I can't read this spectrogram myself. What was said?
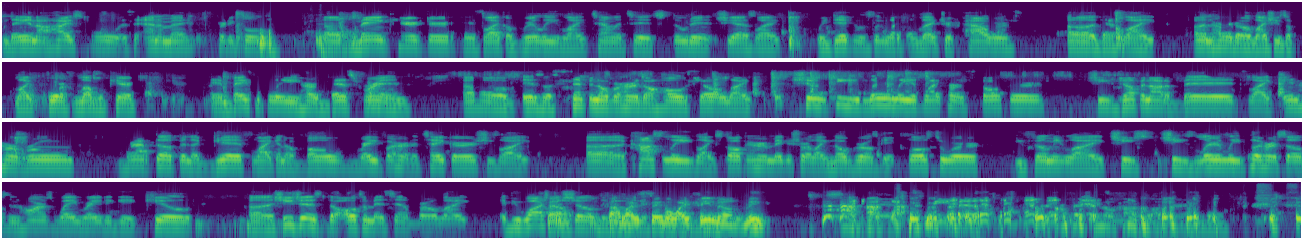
they in a high school. It's an anime. It's pretty cool. Uh, main character is like a really like talented student. She has like ridiculously like electric powers. Uh, that's like unheard of. Like she's a like fourth level character, and basically her best friend uh, is a simping over her the whole show. Like she, he literally is like her stalker. She's jumping out of bed, like in her room, wrapped up in a gift, like in a bow, ready for her to take her. She's like uh constantly like stalking her, making sure like no girls get close to her. You feel me? Like she's she's literally put herself in harm's way, ready to get killed. Uh she's just the ultimate simp, bro. Like if you watch the show, then sound like understand. single white female to me.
